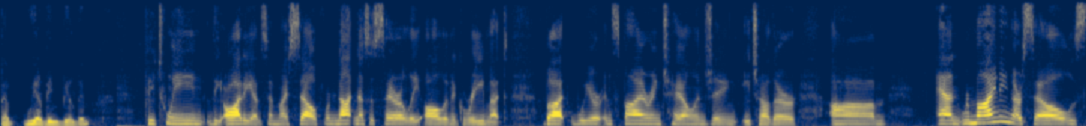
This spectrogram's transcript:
that we are being building. Between the audience and myself, we're not necessarily all in agreement, but we're inspiring, challenging each other, um, and reminding ourselves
